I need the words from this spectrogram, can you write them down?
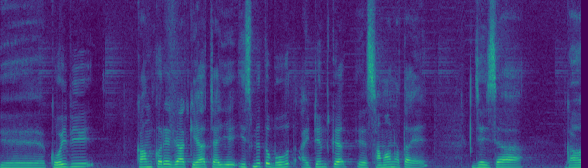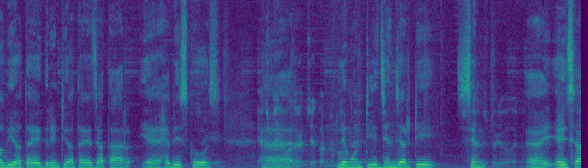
ए, कोई भी काम करेगा क्या चाहिए इसमें तो बहुत आइटम्स का सामान होता है। जैसा गावा भी होता है ग्रीन टी होता है जातार hibiscus lemon tea ginger tea सिम ऐसा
